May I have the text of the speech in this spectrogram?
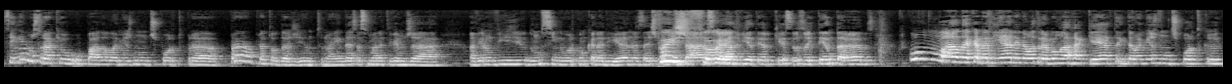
Sim, é mostrar que o, o paddle é mesmo um desporto para, para, para toda a gente, não é? Ainda essa semana tivemos a, a ver um vídeo de um senhor com canadianas a experimentar, se calhar devia ter que seus 80 anos. Um lado é canadiano e na outra mão a raqueta, então é mesmo um desporto que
